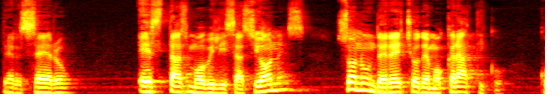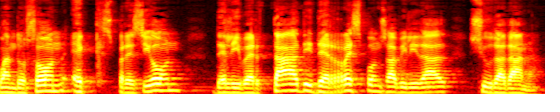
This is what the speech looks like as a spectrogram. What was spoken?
Tercero, estas movilizaciones son un derecho democrático cuando son expresión de libertad y de responsabilidad ciudadana.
